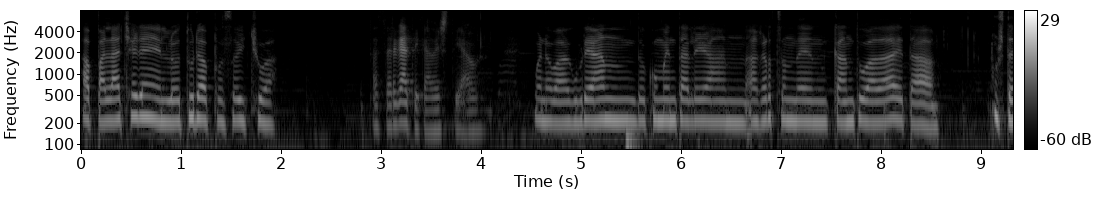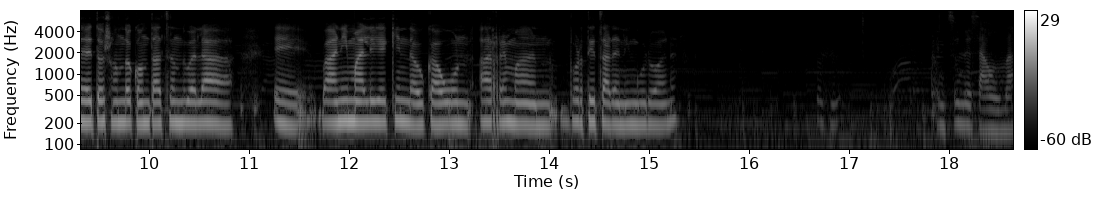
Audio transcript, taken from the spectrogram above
Apalatxeren lotura pozoitxua. Eta zergatik abesti hau? Bueno, ba, gurean dokumentalean agertzen den kantua da, eta uste dut oso ondo kontatzen duela e, ba, animaliekin daukagun harreman bortitzaren inguruan, ez? Entzun dezagun, ba.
